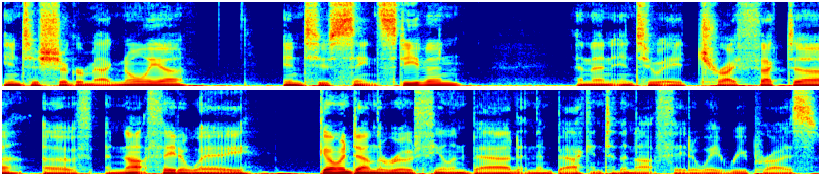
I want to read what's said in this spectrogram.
into Sugar Magnolia, into St. Stephen, and then into a trifecta of a Not Fade Away, going down the road feeling bad, and then back into the Not Fade Away reprise.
